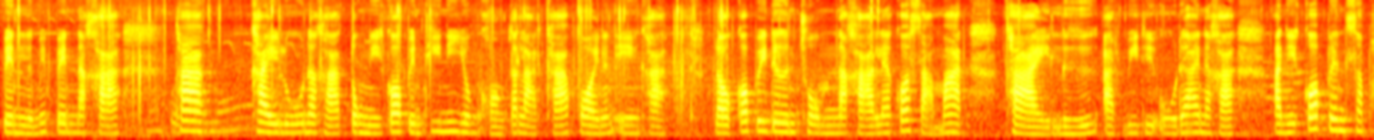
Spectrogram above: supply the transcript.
เป็นหรือไม่เป็นนะคะ ถ้า ใครรู้นะคะ ตรงนี้ก็เป็นที่นิยมของตลาดค้าพลอยนั่นเองค่ะ เราก็ไปเดินชมนะคะ แล้วก็สามารถถ่ายหรืออัดวิดีโอได้นะคะ อันนี้ก็เป็นสะพ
